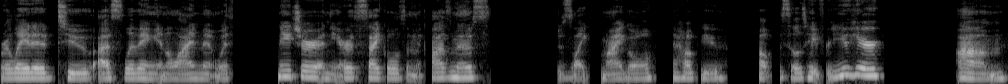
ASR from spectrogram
related to us living in alignment with nature and the earth cycles and the cosmos, which is like my goal to help you help facilitate for you here. Um,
